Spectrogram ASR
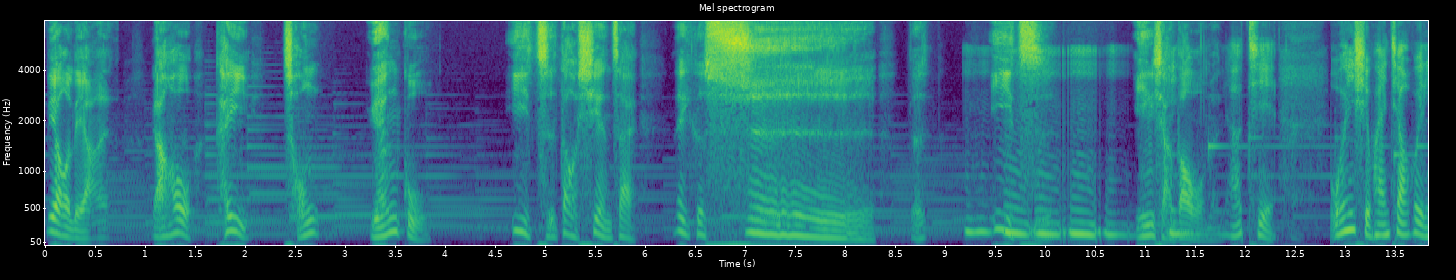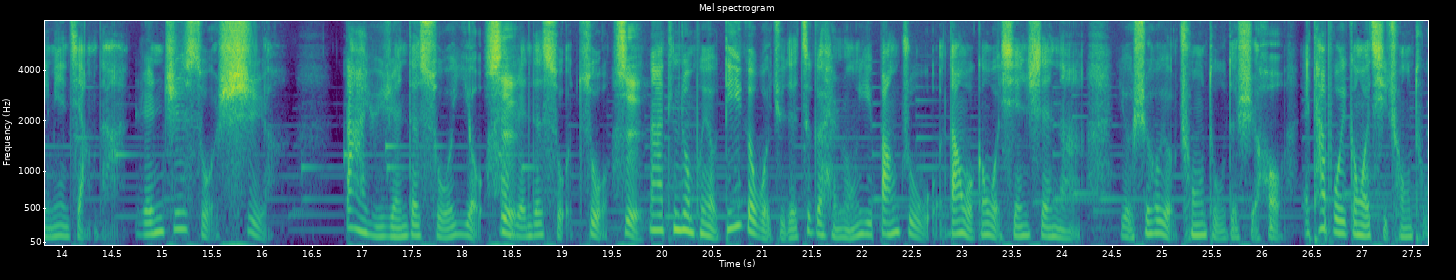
绕梁。然后可以从远古一直到现在，那个是的，一直嗯嗯影响到我们。了解，我很喜欢教会里面讲的“人之所事啊，大于人的所有和人的所做”。是。那听众朋友，第一个我觉得这个很容易帮助我。当我跟我先生啊，有时候有冲突的时候，哎，他不会跟我起冲突，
